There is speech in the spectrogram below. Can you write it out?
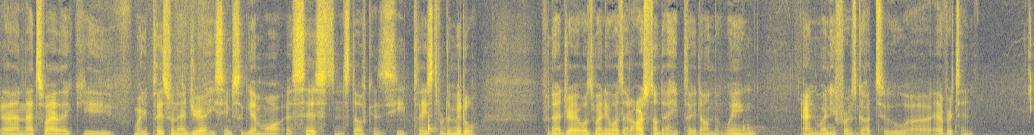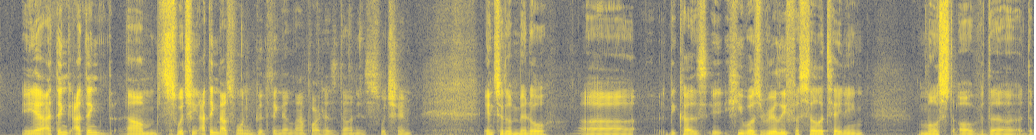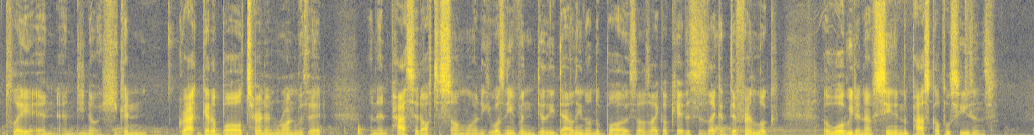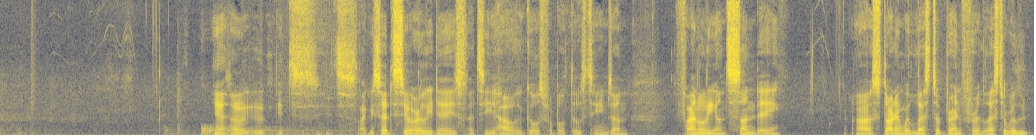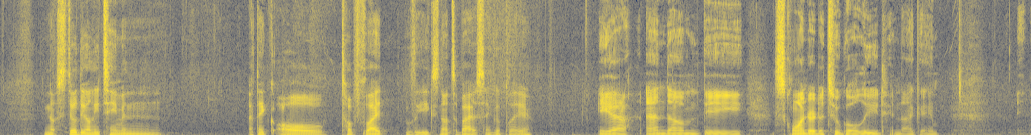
and that's why like he when he plays for Nigeria, he seems to get more assists and stuff because he plays through the middle. For Nigeria, was when he was at Arsenal that he played on the wing, and when he first got to uh, Everton. Yeah, I think I think um switching. I think that's one good thing that Lampard has done is switch him into the middle, uh, because it, he was really facilitating most of the the play, and and you know he can gra- get a ball, turn and run with it, and then pass it off to someone. He wasn't even dilly dallying on the ball. So I was like, okay, this is like a different look, Iwobi than I've seen in the past couple seasons. Yeah, so it, it's it's like we said, it's still early days. Let's see how it goes for both those teams. And finally on Sunday, uh, starting with Leicester Brentford. Leicester were, you know, still the only team in, I think all top flight leagues not to buy a single player. Yeah, and um, they squandered a two goal lead in that game.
